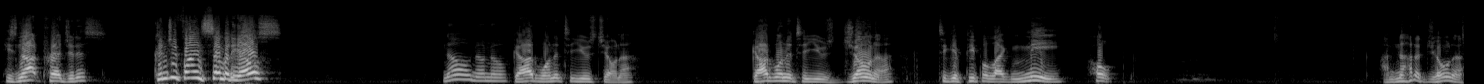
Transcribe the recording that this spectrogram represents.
He's not prejudiced. Couldn't you find somebody else? No, no, no. God wanted to use Jonah. God wanted to use Jonah to give people like me hope. I'm not a Jonah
